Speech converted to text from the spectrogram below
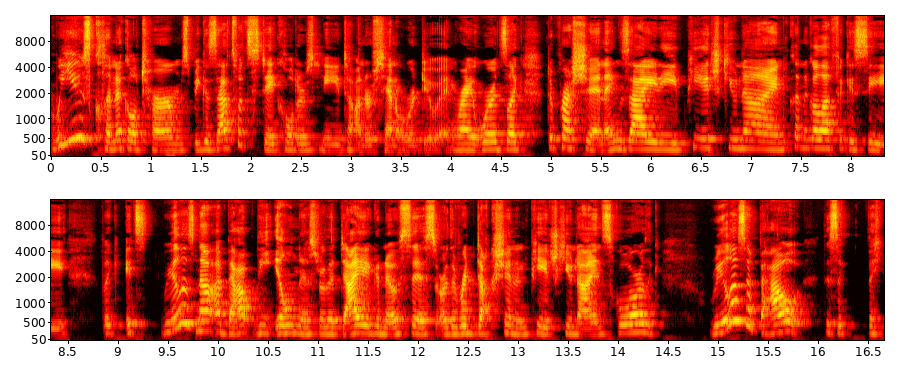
we use clinical terms because that's what stakeholders need to understand what we're doing, right? Words like depression, anxiety, PHQ9, clinical efficacy. Like it's real is not about the illness or the diagnosis or the reduction in PHQ9 score. Like real is about this like the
